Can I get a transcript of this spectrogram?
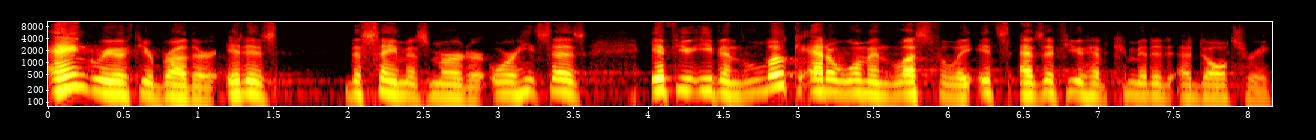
angry with your brother, it is the same as murder. Or he says, if you even look at a woman lustfully, it's as if you have committed adultery.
